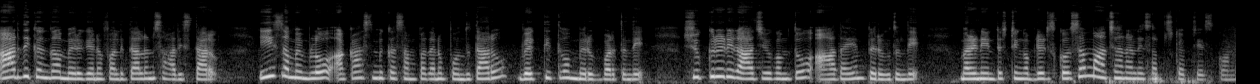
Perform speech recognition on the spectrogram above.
ఆర్థికంగా మెరుగైన ఫలితాలను సాధిస్తారు. ఈ సమయంలో ఆకస్మిక సంపదను పొందుతారు వ్యక్తిత్వం మెరుగుపడుతుంది. శుక్రుడి రాజయోగంతో ఆదాయం పెరుగుతుంది. మరిన్ని ఇంట్రెస్టింగ్ అప్డేట్స్ కోసం మా ఛానల్ని సబ్స్క్రైబ్ చేసుకోండి.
